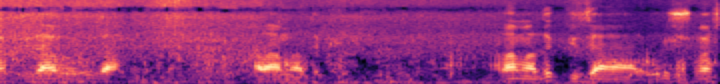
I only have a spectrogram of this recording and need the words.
Bak güzel vurdu da alamadık. Alamadık güzel vuruş var.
